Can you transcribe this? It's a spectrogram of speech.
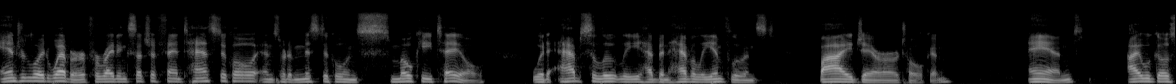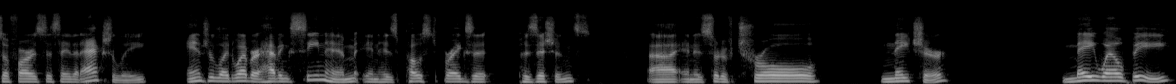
Andrew Lloyd Webber, for writing such a fantastical and sort of mystical and smoky tale, would absolutely have been heavily influenced by J.R.R. Tolkien. And I would go so far as to say that actually, Andrew Lloyd Webber, having seen him in his post Brexit positions uh, and his sort of troll nature, may well be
